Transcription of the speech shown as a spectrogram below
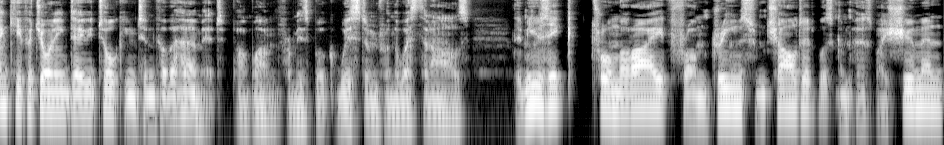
Thank you for joining David Torkington for The Hermit, Part 1, from his book Wisdom from the Western Isles. The music, Traumerei from Dreams from Childhood, was composed by Schumann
